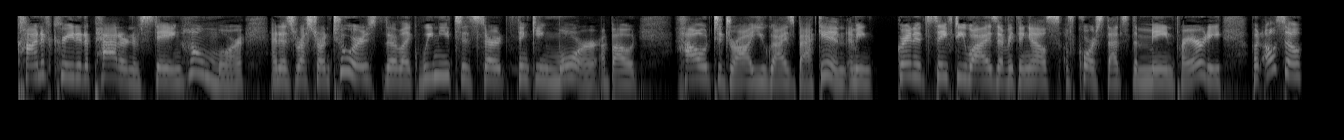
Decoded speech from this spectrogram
kind of created a pattern of staying home more. And as restaurateurs, they're like, we need to start thinking more about how to draw you guys back in. I mean, granted, safety wise, everything else, of course, that's the main priority. But also,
